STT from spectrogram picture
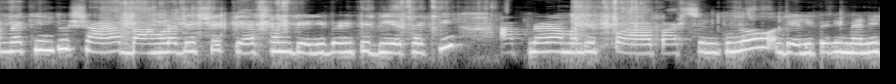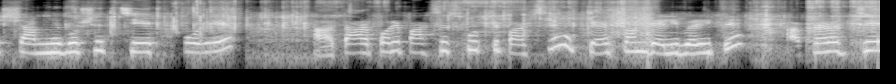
আমরা কিন্তু সারা বাংলাদেশে ক্যাশ অন ডেলিভারিতে দিয়ে থাকি। আপনারা আমাদের পার্সেলগুলো ডেলিভারি ম্যানের সামনে বসে চেক করে তারপরে পারচেস করতে পারছেন ক্যাশ অন ডেলিভারিতে। আপনারা যে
